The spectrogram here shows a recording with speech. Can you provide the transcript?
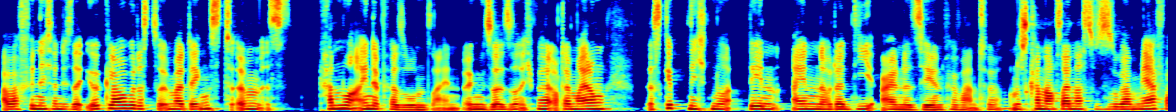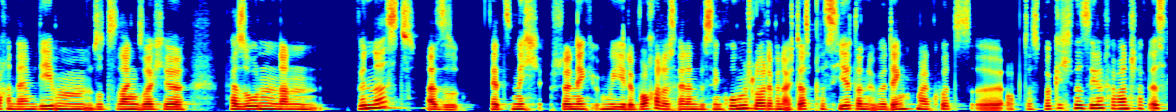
aber finde ich an dieser Irrglaube, dass du immer denkst, ähm, es kann nur eine Person sein. Irgendwie so. Also ich bin halt auch der Meinung, es gibt nicht nur den einen oder die eine Seelenverwandte. Und es kann auch sein, dass du sogar mehrfach in deinem Leben sozusagen solche Personen dann findest. Also jetzt nicht ständig irgendwie jede Woche, das wäre dann ein bisschen komisch. Leute, wenn euch das passiert, dann überdenkt mal kurz, äh, ob das wirklich eine Seelenverwandtschaft ist.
